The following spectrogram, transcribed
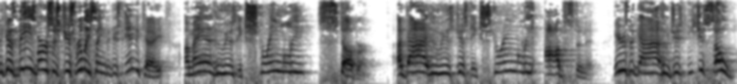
Because these verses just really seem to just indicate a man who is extremely stubborn. A guy who is just extremely obstinate. Here's a guy who just, he's just so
